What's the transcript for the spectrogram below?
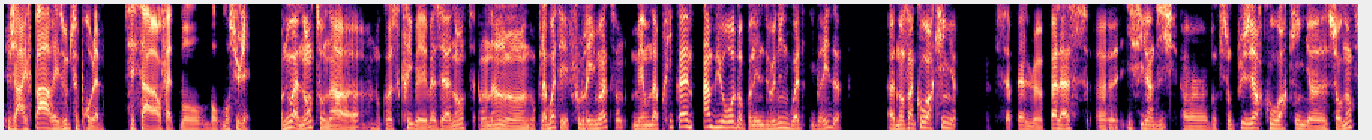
j'arrive pas à résoudre ce problème. C'est ça, en fait, mon, mon, mon sujet. Nous à Nantes, on a euh, donc euh, Scrib est basé à Nantes. On a un- donc la boîte est full remote, mais on a pris quand même un bureau, donc on est devenu une boîte hybride euh, dans un coworking qui s'appelle le Palace euh, ici lundi. Euh, donc ils sont plusieurs coworking euh, sur Nantes.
